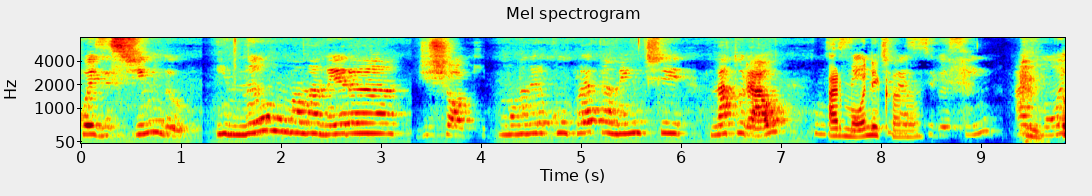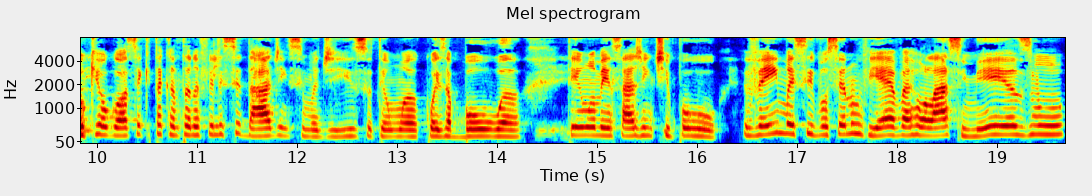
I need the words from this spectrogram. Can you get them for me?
coexistindo e não uma maneira de choque, uma maneira completamente natural, como se Harmônica, sempre tivesse né? sido assim, harmônica. O que eu gosto é que tá cantando a felicidade em cima disso, tem uma coisa boa, tem uma mensagem tipo, vem, mas se você não vier, vai rolar assim mesmo.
